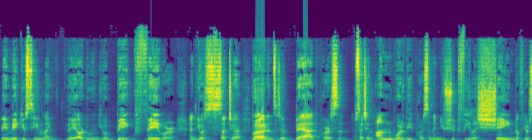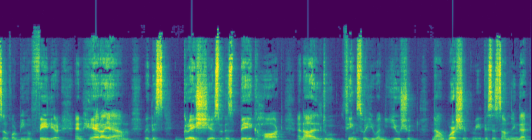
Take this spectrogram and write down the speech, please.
They make you seem like they are doing you a big favor and you're such a burden, such a bad person, such an unworthy person and you should feel ashamed of yourself for being a failure. And here I am with this gracious, with this big heart and I'll do things for you and you should now worship me. This is something that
